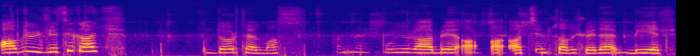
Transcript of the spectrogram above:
Abi ücreti kaç? 4 elmas. Arkadaşlar, Buyur abi a- gireceğim. atayım sana şöyle 1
